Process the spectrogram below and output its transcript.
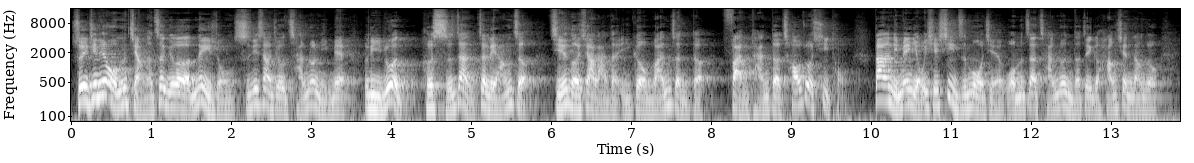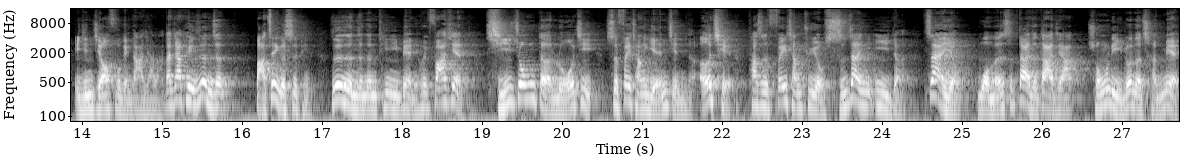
所以今天我们讲的这个内容，实际上就是缠论里面理论和实战这两者结合下来的一个完整的反弹的操作系统。当然，里面有一些细枝末节，我们在缠论的这个航线当中已经交付给大家了，大家可以认真把这个视频认认真真听一遍，你会发现其中的逻辑是非常严谨的，而且它是非常具有实战意义的。再有，我们是带着大家从理论的层面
